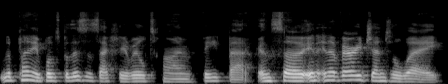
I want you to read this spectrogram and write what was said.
there, are plenty of books, but this is actually real time feedback, and so in, in a very gentle way,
